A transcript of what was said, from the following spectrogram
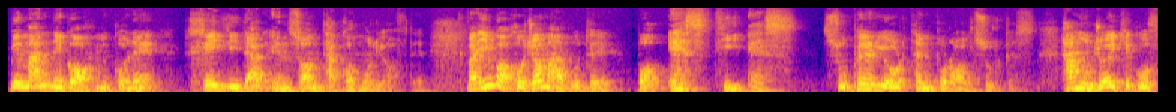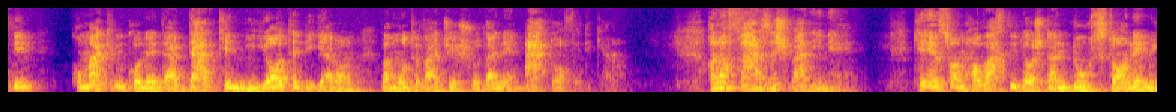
به من نگاه می‌کنه خیلی در انسان تکامل یافته. و این با کجا مربوطه؟ با STS Superior Temporal Sulcus همون جایی که گفتیم کمک می‌کنه در درک نیات دیگران و متوجه شدن اهداف دیگران. حالا فرضش بر اینه که انسان ها وقتی داشتن دوستانه می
